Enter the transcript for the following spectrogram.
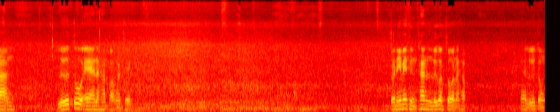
การรื้อตู้แอร์นะครับ ออกมาเช็คตัวนี้ไม่ถึงขั้นรื้อคอนโซลนะครับแค่รื้อตรง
